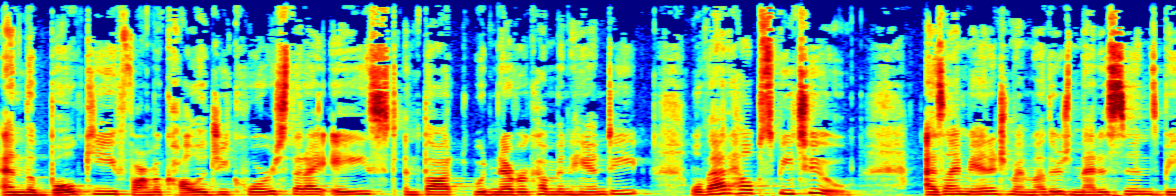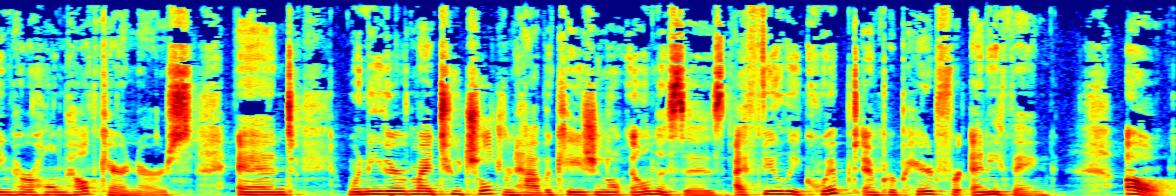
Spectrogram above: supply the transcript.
And the bulky pharmacology course that I aced and thought would never come in handy, well, that helps me too as I manage my mother's medicines, being her home healthcare nurse. And when either of my two children have occasional illnesses, I feel equipped and prepared for anything. Oh,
